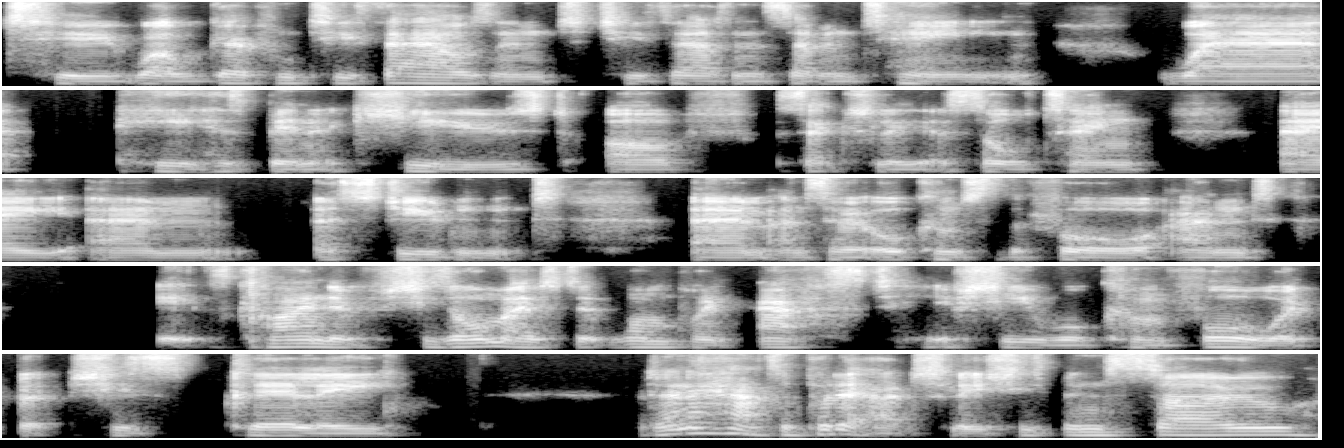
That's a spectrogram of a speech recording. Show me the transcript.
to, well, we go from 2000 to 2017, where he has been accused of sexually assaulting a um, a student, um, and so it all comes to the fore. And it's kind of she's almost at one point asked if she will come forward, but she's clearly I don't know how to put it. Actually, she's been so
